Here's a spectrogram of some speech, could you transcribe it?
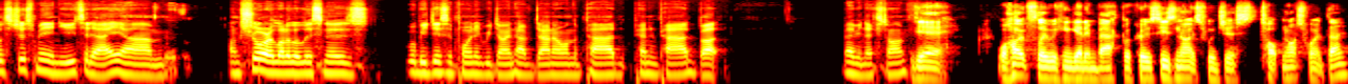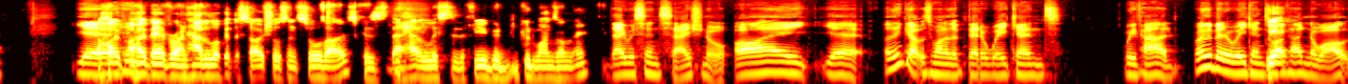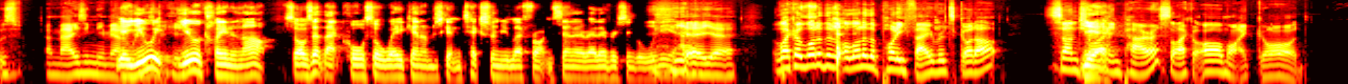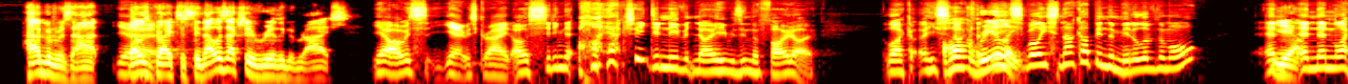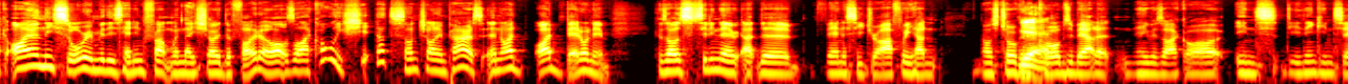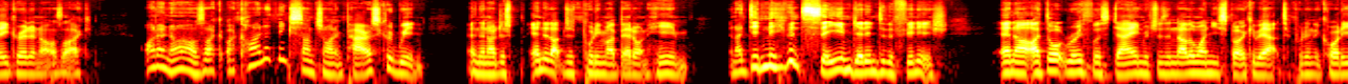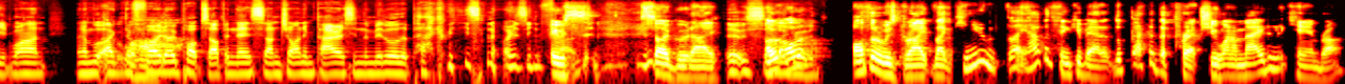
It's just me and you today. Um, I'm sure a lot of the listeners will be disappointed we don't have Dano on the pad, pen and pad, but maybe next time. Yeah. Well, hopefully we can get him back because his notes were just top notch, weren't they? Yeah, I hope he- I hope everyone had a look at the socials and saw those because they had a list of a few good good ones on there. they were sensational. I yeah, I think that was one of the better weekends we've had. One of the better weekends Yeah. I've had in a while. It was amazing the amount. Yeah, of you were wins we hit. you were cleaning up. So I was at that course all weekend. I'm just getting texts from you left, right, and centre about every single win. Yeah, yeah. Like a lot of the a lot of the potty favourites got up. Sunshine Yeah. in Paris, like oh my god. How good was that? Yeah. That was great to see. That was actually a really good race. Yeah, I was. Yeah, it was great. I was sitting there. I actually didn't even know he was in the photo. Like he oh, snuck. Oh, really? he- well, he snuck up in the middle of them all. And, Yeah. and then like I only saw him with his head in front when they showed the photo. I was like, "Holy shit, that's Sunshine in Paris!" And I'd I'd bet on him because I was sitting there at the fantasy draft we had. I was talking Yeah. to Corbs about it, and he was like, "Oh, in do you think in secret?" And I was like, "I don't know." I was like, "I kind of think Sunshine in Paris could win." And then I just ended up just putting my bet on him, and I didn't even see him get into the finish. And uh, I thought Ruthless Dame, which was another one you spoke about to put in the quad, he had won. And I'm like, the photo pops up, and there's Sunshine in Paris in the middle of the pack with his nose in front. It was so good, eh? It was so I, I- good. I thought it was great. Like, can you like have a think about it? Look back at the prep. She won a maiden at Canberra,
